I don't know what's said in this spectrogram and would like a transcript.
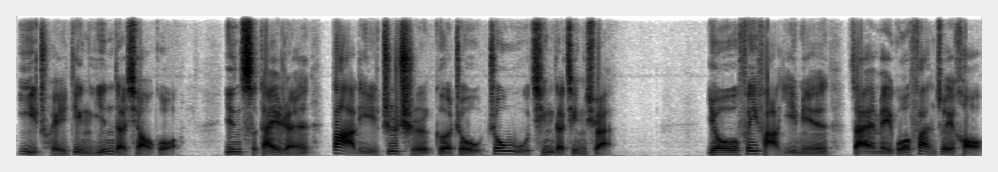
一锤定音的效果。因此，该人大力支持各州州务卿的竞选。有非法移民在美国犯罪后。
